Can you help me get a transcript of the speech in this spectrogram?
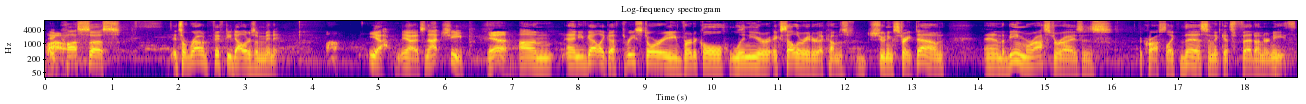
Wow. It costs us. It's around fifty dollars a minute. wow? Yeah, yeah, it's not cheap. Yeah. Um, and you've got like a three-story vertical linear accelerator that comes shooting straight down, and the beam rasterizes across like this, and it gets fed underneath.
